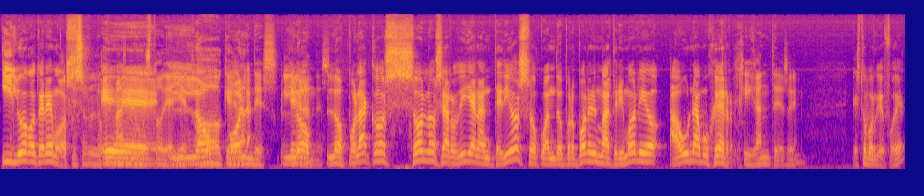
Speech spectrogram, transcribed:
Y luego tenemos. Eso es lo que más me eh, gustó de ayer. los Oh, qué pola- grandes, qué lo- grandes. Los polacos solo se arrodillan ante Dios o cuando proponen matrimonio a una mujer. Gigantes, ¿eh? ¿Esto por qué fue?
